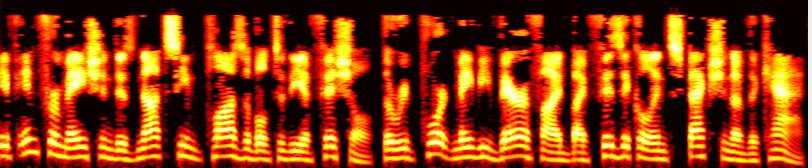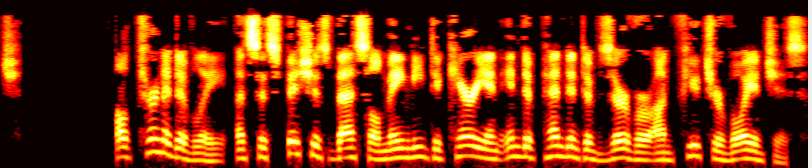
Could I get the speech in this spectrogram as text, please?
If information does not seem plausible to the official, the report may be verified by physical inspection of the catch. Alternatively, a suspicious vessel may need to carry an independent observer on future voyages.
